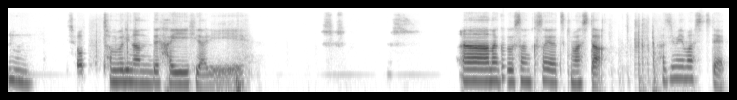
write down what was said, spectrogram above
うん。ちょっと無理なんで、はい、左。あー、なんかうさんくさいやつ来ました。はじめまして。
